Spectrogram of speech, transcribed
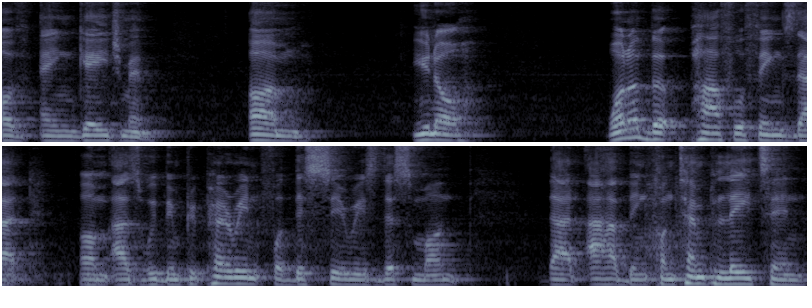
of engagement. Um, you know, one of the powerful things that, um, as we've been preparing for this series this month, that I have been contemplating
